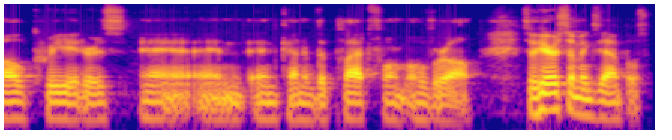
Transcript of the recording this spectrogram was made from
all creators and, and, and kind of the platform overall. So here are some examples.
